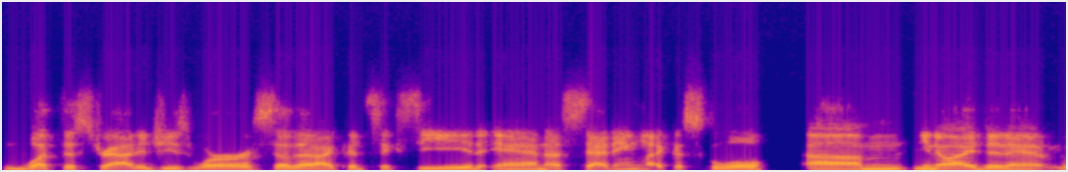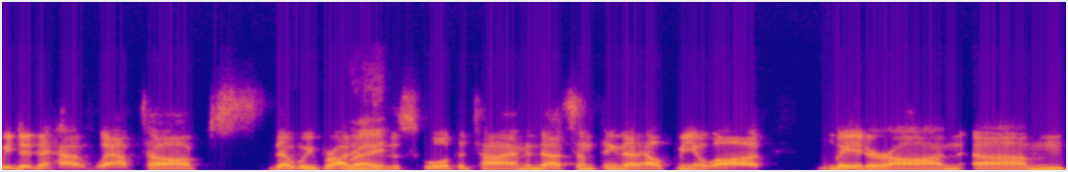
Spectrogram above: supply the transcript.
what the strategies were so that I could succeed in a setting like a school. Um, you know, I didn't. We didn't have laptops that we brought right. into the school at the time, and that's something that helped me a lot later on. Um,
